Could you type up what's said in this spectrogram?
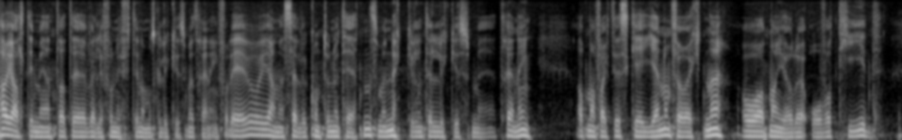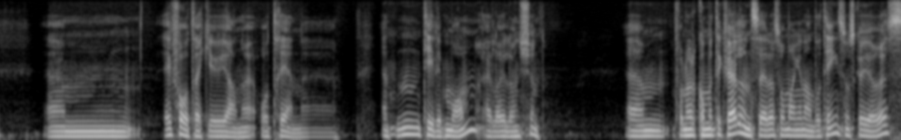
har jeg alltid ment at det er veldig fornuftig når man skal lykkes med trening. For det er jo gjerne selve kontinuiteten som er nøkkelen til å lykkes med trening. At man faktisk gjennomfører øktene, og at man gjør det over tid. Um, jeg foretrekker jo gjerne å trene enten tidlig på morgenen eller i lunsjen. Um, for når det kommer til kvelden, så er det så mange andre ting som skal gjøres,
